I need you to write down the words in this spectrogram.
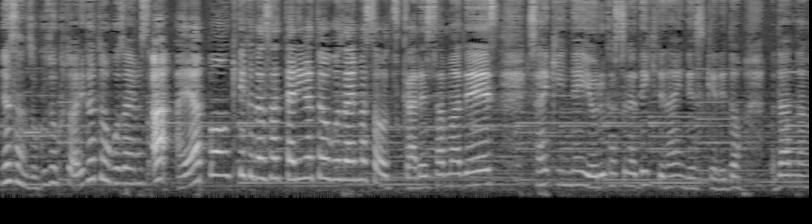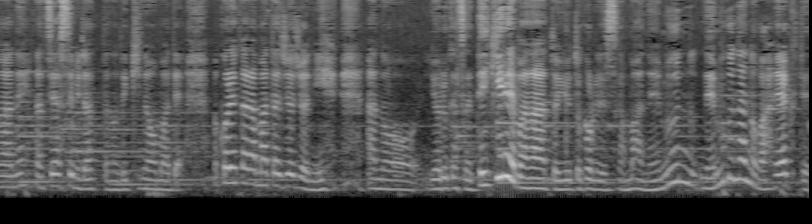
皆さん続々とありがとうございます。ああやぽん来てくださってありがとうございます。お疲れ様です。最近ね夜活ができてないんですけれど旦那がね夏休みだったので昨日まで。これからまた徐々に あの夜活ができればなというところですがまあ眠眠くなるのが早くて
